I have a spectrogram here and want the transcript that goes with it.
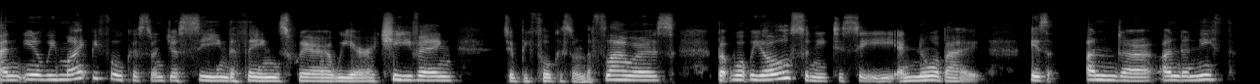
And, you know, we might be focused on just seeing the things where we are achieving, to be focused on the flowers. But what we also need to see and know about is under underneath,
